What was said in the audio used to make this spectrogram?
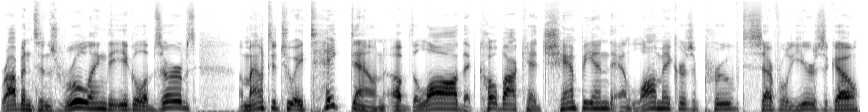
Robinson's ruling, the Eagle observes, amounted to a takedown of the law that Kobach had championed and lawmakers approved several years ago.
